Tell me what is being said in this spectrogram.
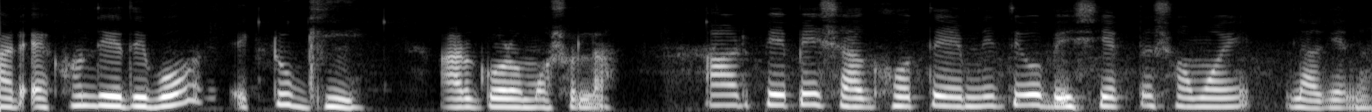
আর এখন দিয়ে দেব একটু ঘি আর গরম মশলা। আর পেঁপে শাক হতে এমনিতেও বেশি একটা সময় লাগে না।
